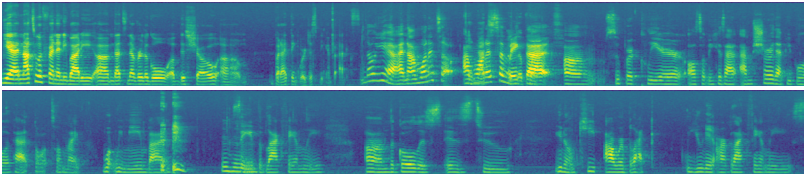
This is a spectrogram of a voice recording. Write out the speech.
yeah, not to offend anybody. Um, that's never the goal of this show. Um, but I think we're just being facts. No, yeah, and I wanted to I And wanted to make that um, super clear also because I, I'm sure that people have had thoughts on like what we mean by save the black family. Um, the goal is is to, you know, keep our black unit, our black families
